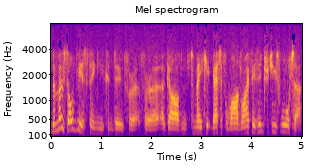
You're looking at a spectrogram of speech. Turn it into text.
The most obvious thing you can do for a, for a, a garden to make it better for wildlife is introduce water.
